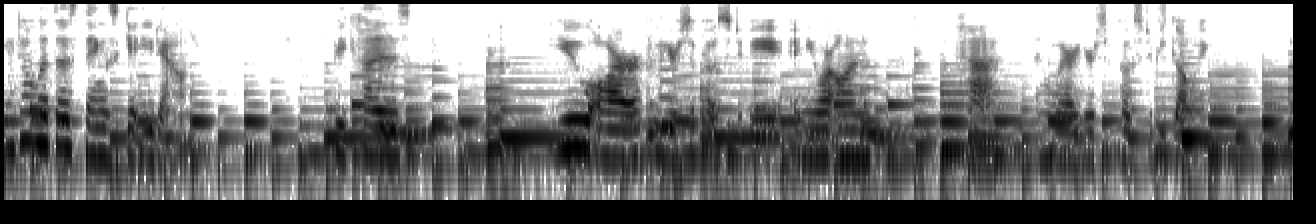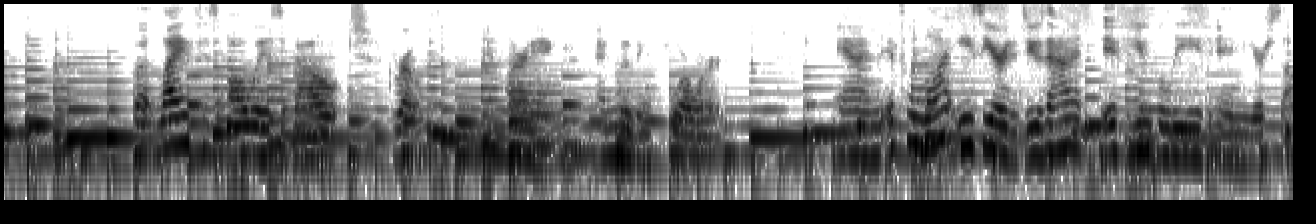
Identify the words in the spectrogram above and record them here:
you don't let those things get you down. Because you are who you're supposed to be and you are on a path and where you're supposed to be going. But life is always about growth and learning and moving forward. And it's a lot easier to do that if you believe in yourself.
